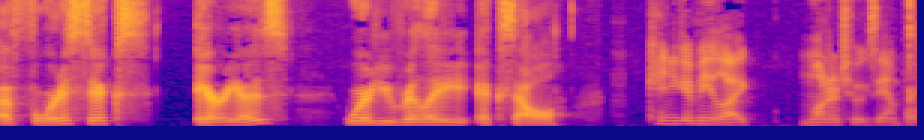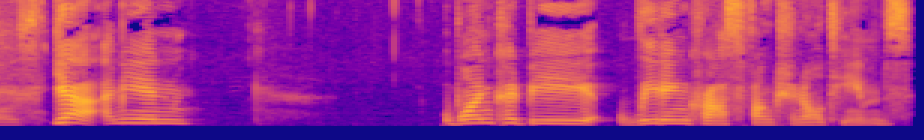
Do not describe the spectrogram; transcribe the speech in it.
of four to six areas where you really excel. Can you give me like one or two examples? Yeah, I mean, one could be leading cross functional teams.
